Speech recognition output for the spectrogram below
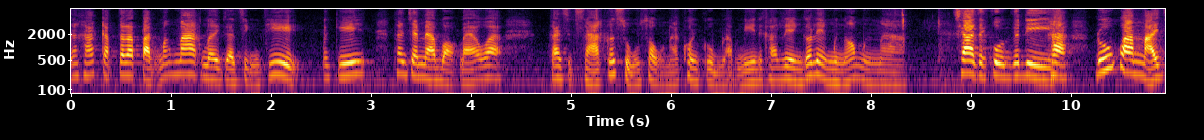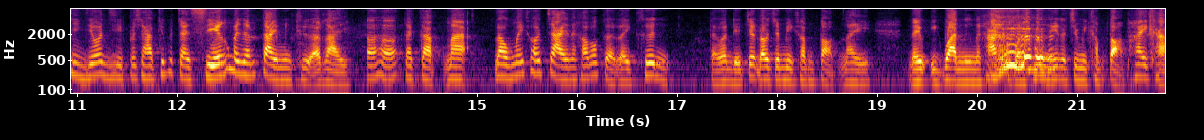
นะคะกลับตลปัดมาก ๆ เลยกับสิ่งที่เมื่อกี้ท่านอาจารย์แมวบอกแล้วว่า การศึกษาก็สูงส่งนะคนกลุ่มเหล่านี้นะคะเรียนก็เรียนเมืองนอกเมืองนา ชาติตระกูลก็ดีค่ะ รู้ความหมายจริงๆว่าจริงๆประชาธิปไตยเสียงของประชาธิปไตยมันคืออะไร อ่าฮะ แต่กลับมาเราไม่เข้าใจนะคะว่าเกิดอะไรขึ้น แต่ว่าเดี๋ยวจะเราจะมีคำตอบในในอีกวันหนึ่งนะคะ วันพรุ่งนี้เราจะมีคำตอบให้ค่ะ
